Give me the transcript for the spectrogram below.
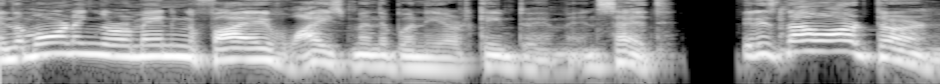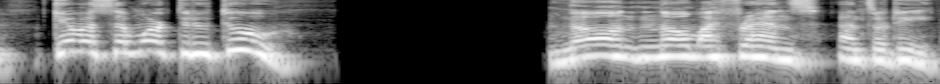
In the morning, the remaining five wise men of Bunir came to him and said, It is now our turn. Give us some work to do too. No, no, my friends, answered he.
